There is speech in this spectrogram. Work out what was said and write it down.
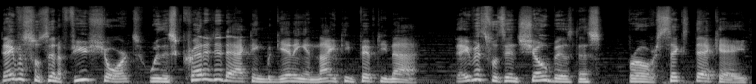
Davis was in a few shorts, with his credited acting beginning in 1959. Davis was in show business for over six decades.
